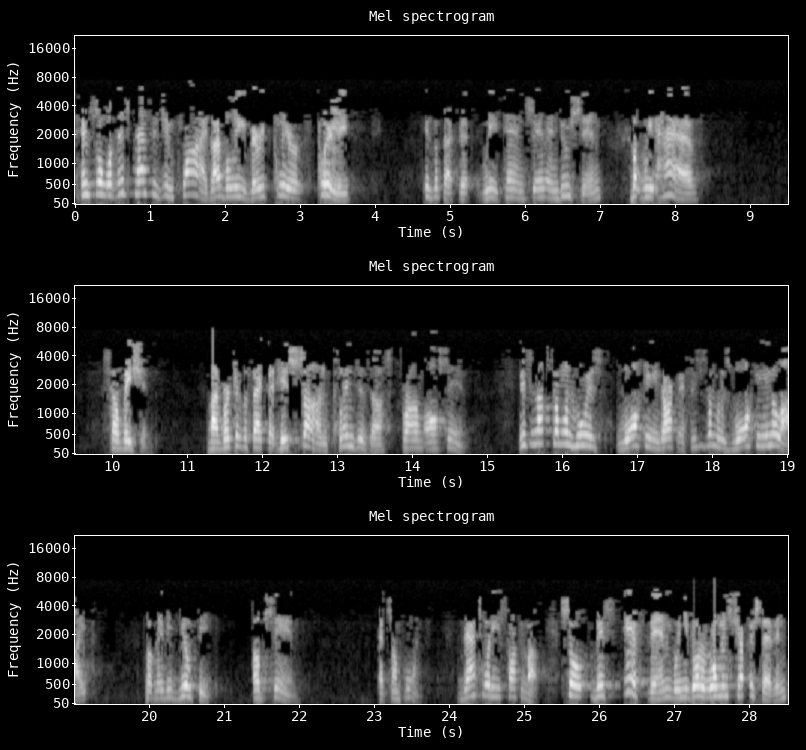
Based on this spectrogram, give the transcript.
And so what this passage implies, I believe very clear, clearly, is the fact that we can sin and do sin, but we have salvation by virtue of the fact that His Son cleanses us from all sin. This is not someone who is walking in darkness. This is someone who is walking in the light, but may be guilty of sin at some point. That's what he's talking about. So this if then, when you go to Romans chapter 7,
